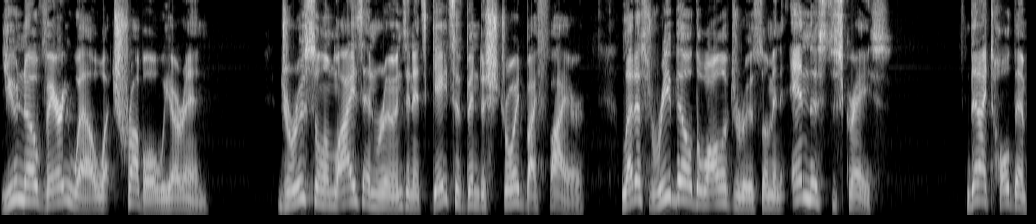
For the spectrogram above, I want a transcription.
you know very well what trouble we are in. Jerusalem lies in ruins, and its gates have been destroyed by fire. Let us rebuild the wall of Jerusalem and end this disgrace. Then I told them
